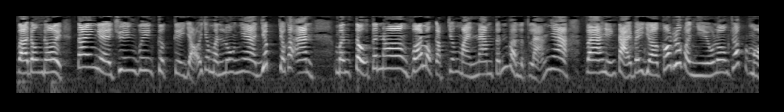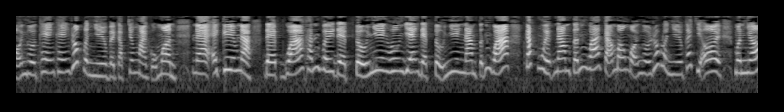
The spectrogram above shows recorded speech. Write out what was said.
và đồng đồng đời nghề chuyên viên cực kỳ giỏi cho mình luôn nha, giúp cho các anh. Mình tự tin hơn với một cặp chân mày nam tính và lịch lãm nha. Và hiện tại bây giờ có rất là nhiều luôn, rất, mọi người khen khen rất là nhiều về cặp chân mày của mình. Nè e kim nè, đẹp quá, khánh vi đẹp, tự nhiên, hương giang đẹp, tự nhiên, nam tính quá. Cắt nguyệt nam tính quá, cảm ơn mọi người rất là nhiều các chị ơi. Mình nhớ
